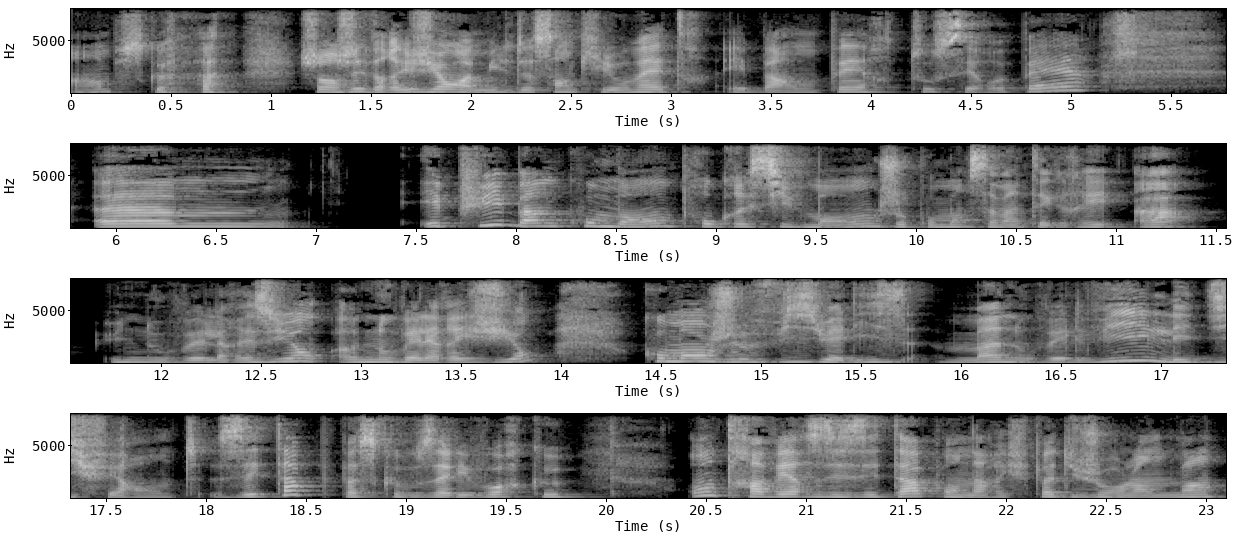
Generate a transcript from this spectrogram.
hein, parce que changer de région à 1200 km, eh ben, on perd tous ses repères. Euh, et puis, ben, comment progressivement je commence à m'intégrer à une nouvelle région, une nouvelle région, comment je visualise ma nouvelle vie, les différentes étapes, parce que vous allez voir que on traverse des étapes, on n'arrive pas du jour au lendemain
